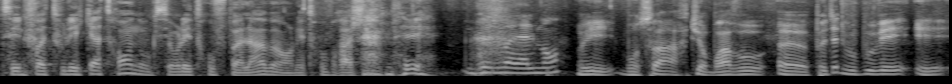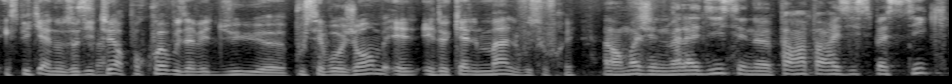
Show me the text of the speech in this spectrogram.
c'est une fois tous les quatre ans. Donc, si on les trouve pas là, bah, on les trouvera jamais. Benoît Lallemand. Oui, bonsoir Arthur, bravo. Euh, Peut-être vous pouvez eh, expliquer à nos auditeurs pourquoi vous avez dû euh, pousser vos jambes et, et de quel mal vous souffrez. Alors moi j'ai une maladie, c'est une paraparésie spastique,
